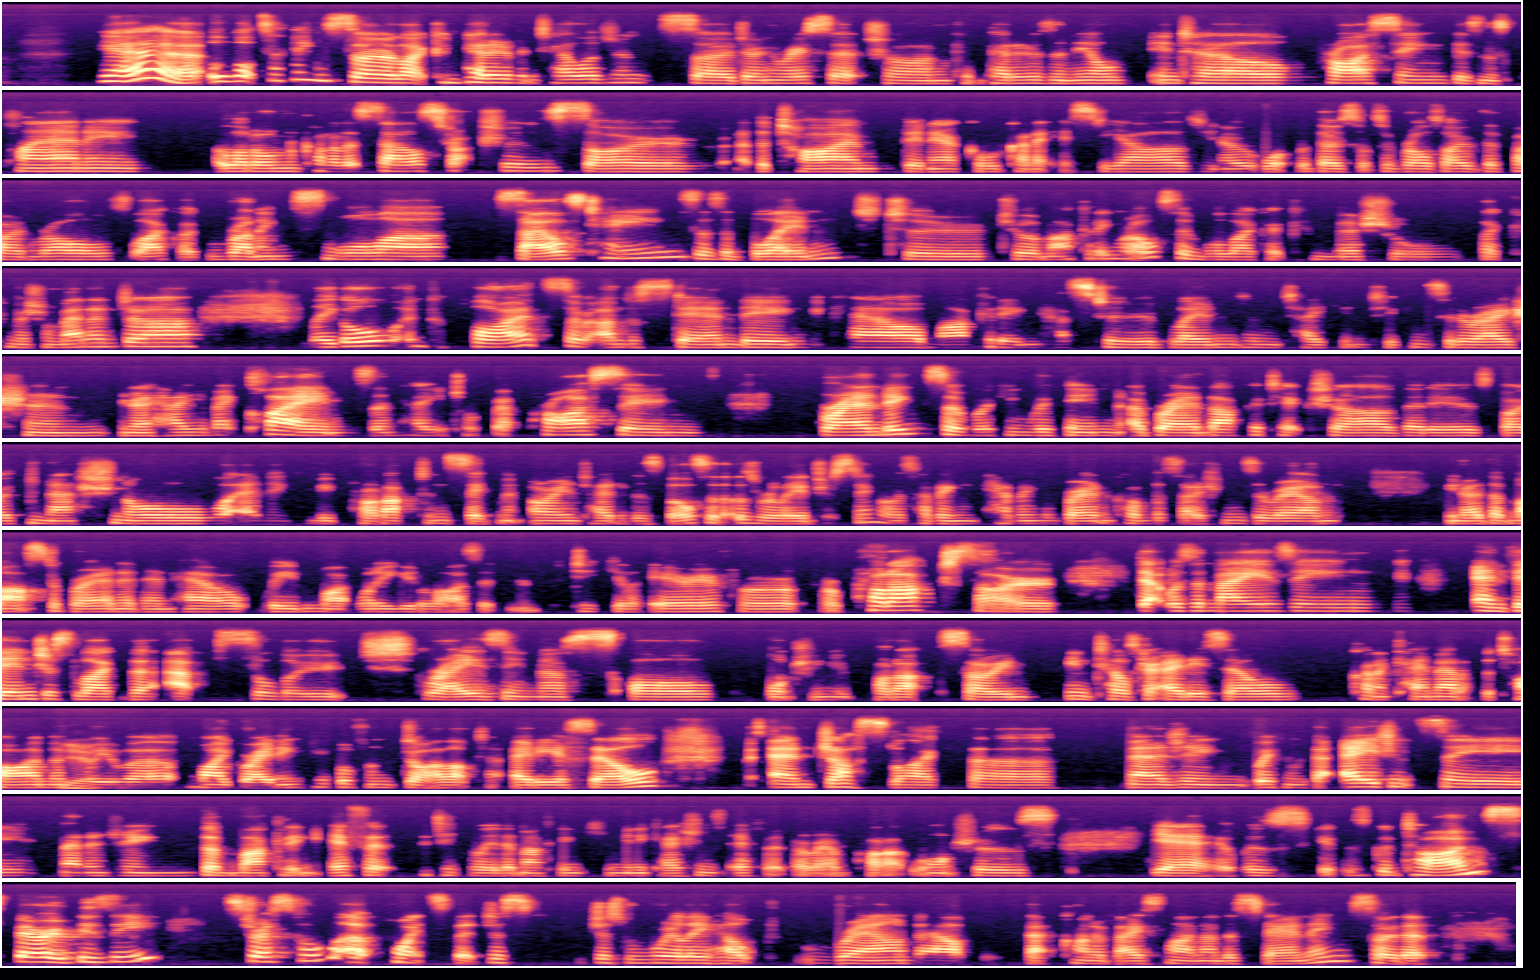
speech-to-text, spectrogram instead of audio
Yeah, lots of things. So, like competitive intelligence, so doing research on competitors and intel, pricing, business planning, a lot on kind of the sales structures. So, at the time, they're now called kind of SDRs, you know, what were those sorts of roles over the phone roles like, like running smaller sales teams as a blend to to a marketing role so more like a commercial like commercial manager legal and compliance so understanding how marketing has to blend and take into consideration you know how you make claims and how you talk about pricing branding. So working within a brand architecture that is both national and then can be product and segment orientated as well. So that was really interesting. I was having having brand conversations around, you know, the master brand and then how we might want to utilize it in a particular area for, for a product. So that was amazing. And then just like the absolute craziness of launching new products. So in, in Telstra ADSL, kind of came out at the time and Yeah. we were migrating people from dial up to ADSL and just like the managing working with the agency managing the marketing effort particularly the marketing communications effort around product launches yeah it was it was good times very busy stressful at points but just just really helped round out that kind of baseline understanding so that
